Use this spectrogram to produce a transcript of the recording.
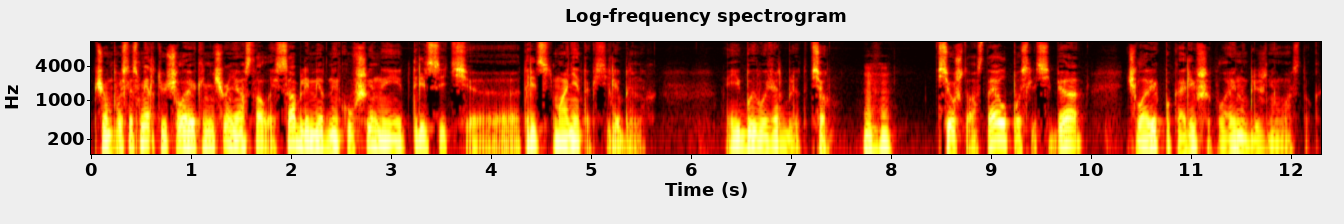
Причем после смерти у человека ничего не осталось. Сабли, медные кувшины и 30, 30 э, монеток серебряных. И боевой верблюд. Все. Угу. Все, что оставил после себя человек, покоривший половину Ближнего Востока.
